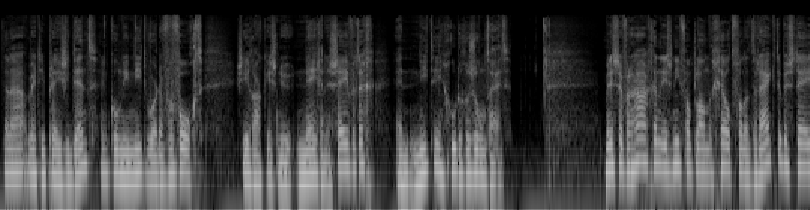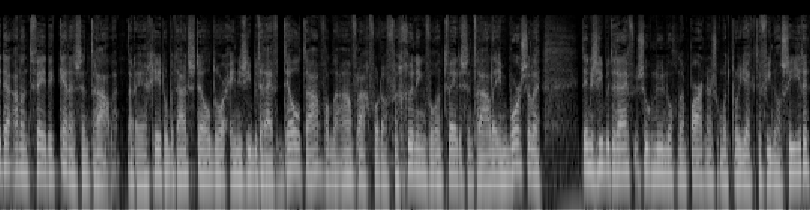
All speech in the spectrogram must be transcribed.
Daarna werd hij president en kon hij niet worden vervolgd. Chirac is nu 79 en niet in goede gezondheid. Minister Verhagen is niet van plan geld van het Rijk te besteden aan een tweede kerncentrale. Hij reageert op het uitstel door energiebedrijf Delta van de aanvraag voor de vergunning voor een tweede centrale in Borselen. Het energiebedrijf zoekt nu nog naar partners om het project te financieren.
